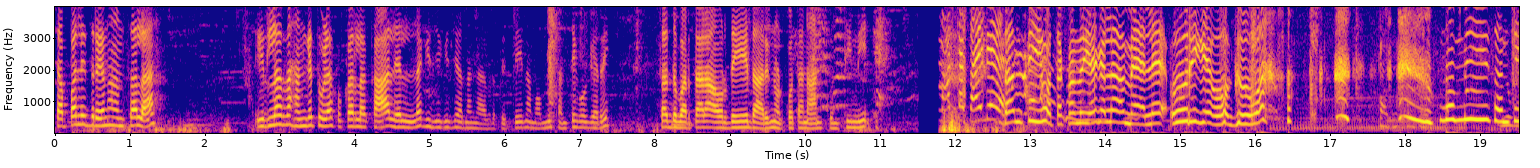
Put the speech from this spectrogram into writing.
ಚಪ್ಪಲ್ ಇದ್ರೆ ಏನೋ ಅನ್ಸಲ್ಲ ಇರ್ಲಾರ್ದ ಹಾಗೆ ತುಳ್ಯಾಕ ಹೋಗಾರಲ್ಲ ಕಾಲೆಲ್ಲ ಗಿಜಿ ಗಿಜಿ ಆದಂಗೆ ಆಗ್ಬಿಡ್ತೈತಿ ನಮ್ಮ ಮಮ್ಮಿ ಸಂತೆಗೆ ಹೋಗ್ಯಾರಿ ಸದ್ದು ಬರ್ತಾರ ಅವ್ರದೇ ದಾರಿ ನೋಡ್ಕೋತ ನಾನು ಕುಂತೀನಿ. ಸಂತಿ ಹೊತ್ತಕೊಂಡು ಹೇಗೆಲ್ಲ ಮೇಲೆ ಊರಿಗೆ ಹೋಗುವ? ಮಮ್ಮಿ ಸಂತಿ.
